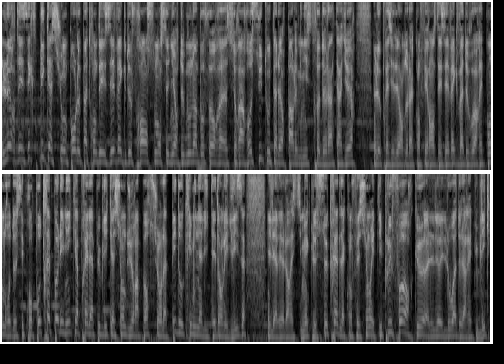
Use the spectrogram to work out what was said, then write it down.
L'heure des explications pour le patron des évêques de France, Monseigneur de Moulin-Beaufort, euh, sera reçu tout à l'heure par le ministre de l'Intérieur. Le président de la conférence des évêques va devoir répondre de ses propos très polémiques après la publication du rapport sur la pédocriminalité dans l'église. Il avait alors estimé que le secret de la confession était plus fort que les lois de la République.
